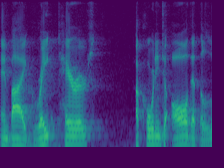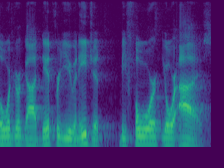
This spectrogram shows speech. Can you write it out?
and by great terrors, according to all that the Lord your God did for you in Egypt before your eyes.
